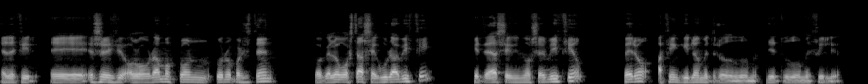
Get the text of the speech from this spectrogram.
Es decir, eh, ese servicio o lo logramos con, Europa Assistant, porque luego está Segura Bici, que te da ese mismo servicio, pero a 100 kilómetros de tu domicilio.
